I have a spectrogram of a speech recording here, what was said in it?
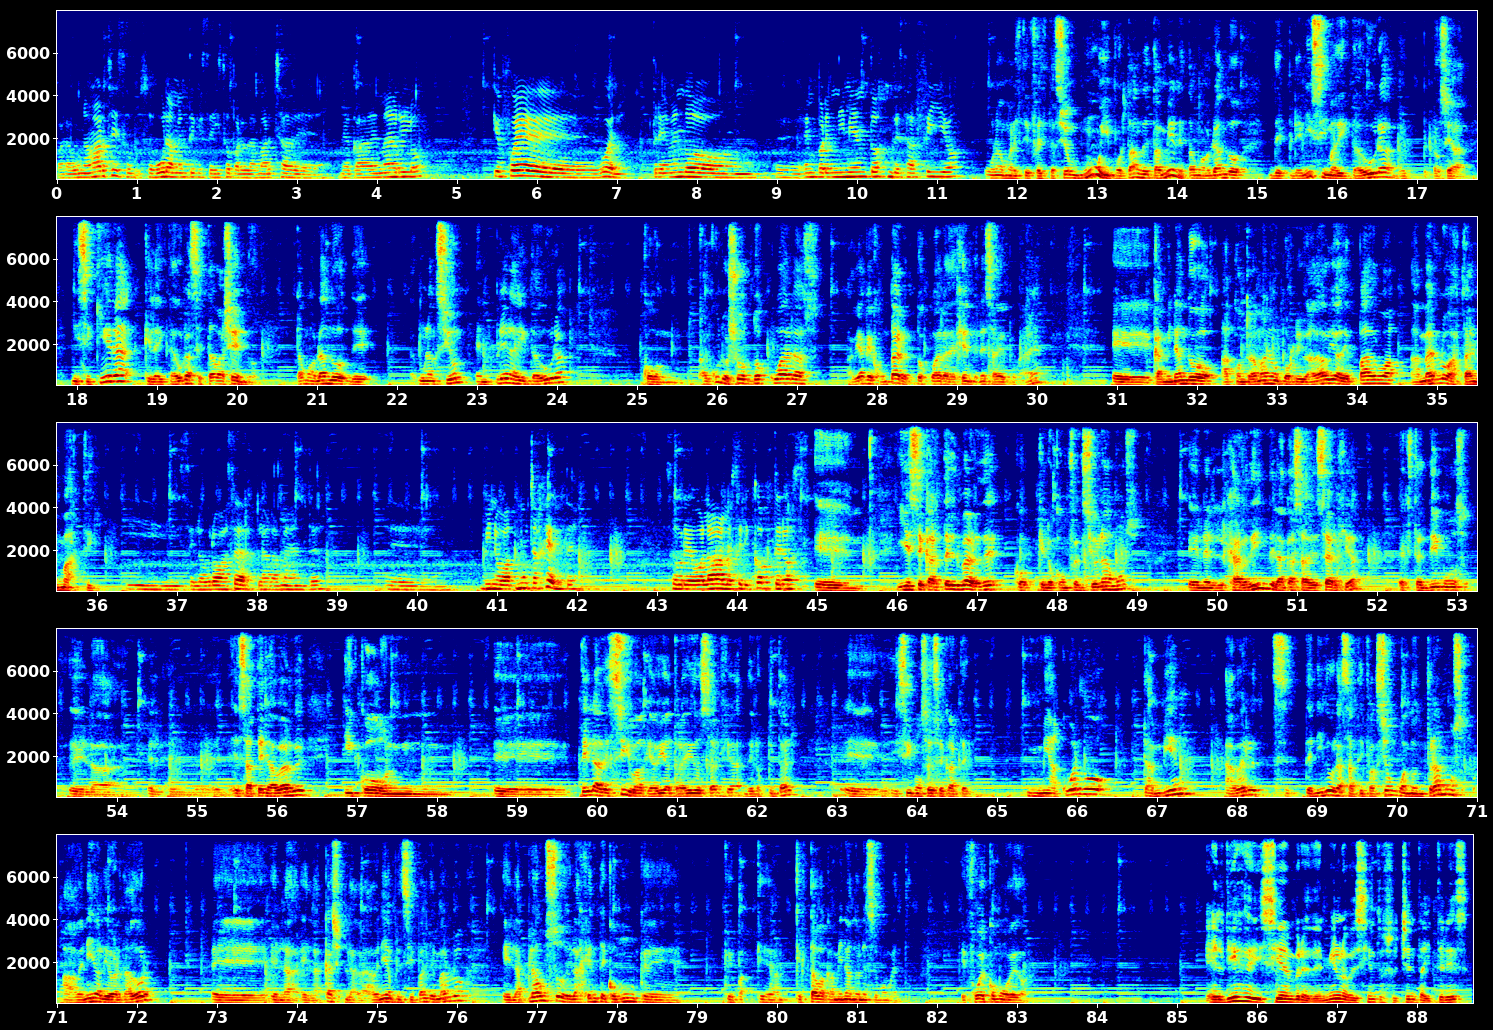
para una marcha y se- seguramente que se hizo para la marcha de, de acá de Merlo, que fue, bueno, tremendo eh, emprendimiento, desafío. Una manifestación muy importante también, estamos hablando de plenísima dictadura, o sea, ni siquiera que la dictadura se estaba yendo. Estamos hablando de una acción en plena dictadura con, calculo yo, dos cuadras, había que juntar dos cuadras de gente en esa época, ¿eh? Eh, caminando a contramano por Rivadavia, de Padua a Merlo hasta el mástil. y se logró hacer claramente. Eh, vino mucha gente, sobrevolaban los helicópteros. Eh, y ese cartel verde que lo confeccionamos en el jardín de la casa de Sergia, extendimos la- el- el- el- esa tela verde y con eh, tela adhesiva que había traído Sergia del hospital, eh, hicimos ese cartel. Me acuerdo también haber tenido la satisfacción cuando entramos a Avenida Libertador, eh, en, la, en la calle, la avenida principal de Merlo, el aplauso de la gente común que, que- que estaba caminando en ese momento. Eh, fue conmovedor. El 10 de diciembre de 1983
